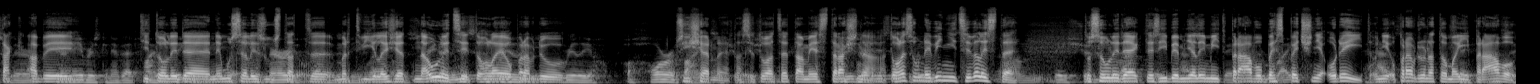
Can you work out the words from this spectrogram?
tak, aby tito lidé nemuseli zůstat mrtví ležet na ulici. Tohle je opravdu příšerné. Ta situace tam je strašná. A tohle jsou nevinní civilisté. To jsou lidé, kteří by měli mít právo bezpečně odejít. Oni opravdu na to mají právo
